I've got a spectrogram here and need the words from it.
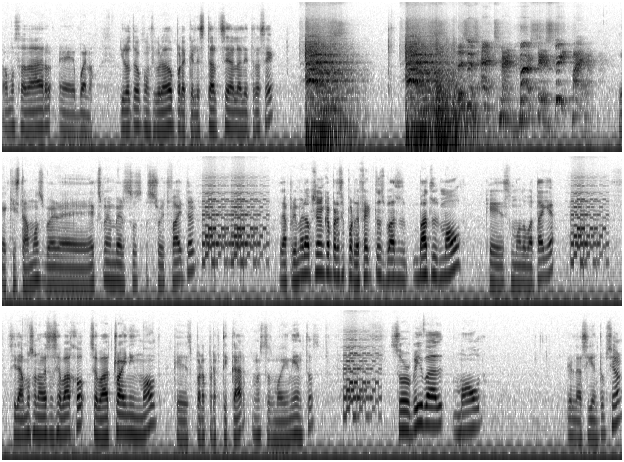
Vamos a dar, eh, bueno, yo lo tengo configurado para que el start sea la letra C. Y aquí estamos, ver, eh, X-Men vs Street Fighter. La primera opción que aparece por defecto es Battle, Mode, que es modo batalla. Si damos una vez hacia abajo, se va a Training Mode, que es para practicar nuestros movimientos. Survival Mode, en la siguiente opción,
